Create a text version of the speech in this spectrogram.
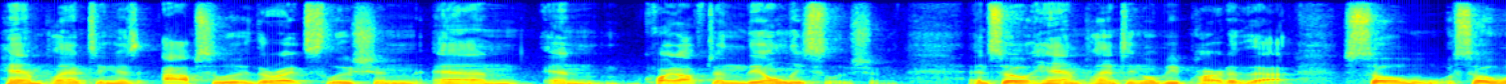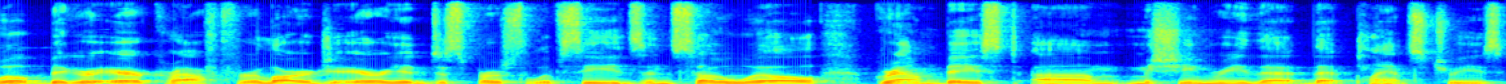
hand planting is absolutely the right solution and, and quite often the only solution. And so hand planting will be part of that. So, so will bigger aircraft for large area dispersal of seeds and so will ground-based um, machinery that, that plants trees.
